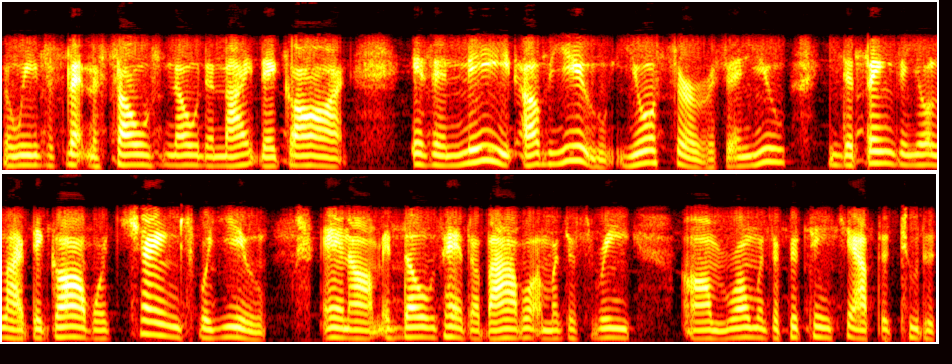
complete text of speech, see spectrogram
And we just letting the souls know tonight that God is in need of you, your service, and you, the things in your life that God will change for you. And um, if those have the Bible, I'm gonna just read um, Romans the 15th chapter to the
